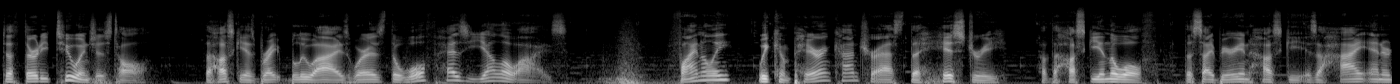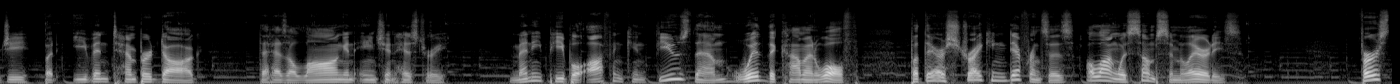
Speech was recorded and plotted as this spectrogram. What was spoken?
to 32 inches tall. The husky has bright blue eyes, whereas the wolf has yellow eyes. Finally, we compare and contrast the history of the husky and the wolf. The Siberian Husky is a high energy but even tempered dog that has a long and ancient history. Many people often confuse them with the common wolf, but there are striking differences along with some similarities. First,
